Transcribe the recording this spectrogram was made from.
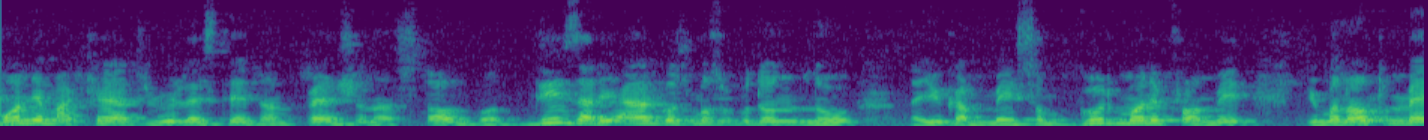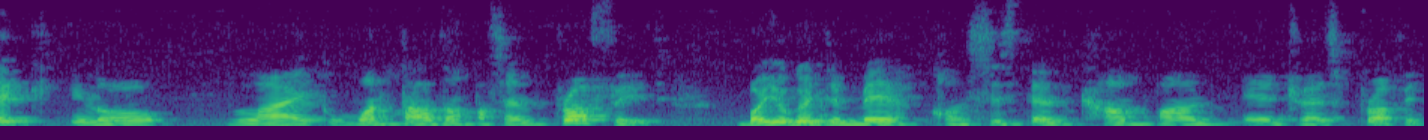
money market, real estate, and pension and stuff. But these are the angles most people don't know that you can make some good money from it. You might not make, you know, like 1000% profit, but you're going to make consistent compound interest profit.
